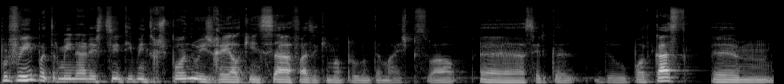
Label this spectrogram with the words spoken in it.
Por fim, para terminar este 120 Respondo, o Israel Kinsá faz aqui uma pergunta mais pessoal uh, acerca do podcast. Um, ehm,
